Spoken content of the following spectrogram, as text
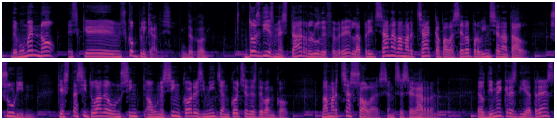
De moment no. És que és complicat, això. D'acord. Dos dies més tard, l'1 de febrer, la Pritsana va marxar cap a la seva província natal, Surin, que està situada a, uns 5, a unes 5 hores i mitja en cotxe des de Bangkok. Va marxar sola, sense Segarra. El dimecres dia 3,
